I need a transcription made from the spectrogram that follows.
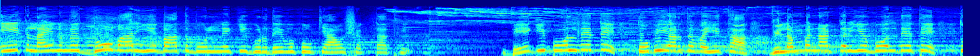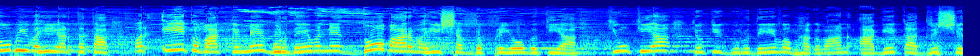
एक लाइन में दो बार ये बात बोलने की गुरुदेव को क्या आवश्यकता थी? बेगी बोल देते तो भी अर्थ वही था। विलंब ना करिए बोल देते तो भी वही अर्थ था। और एक वाक्य में गुरुदेव ने दो बार वही शब्द प्रयोग किया। क्यों किया? क्योंकि गुरुदेव भगवान आगे का दृश्य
